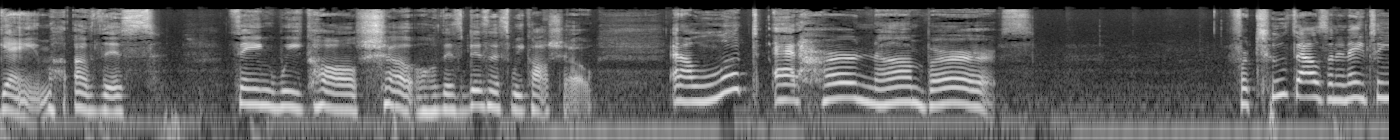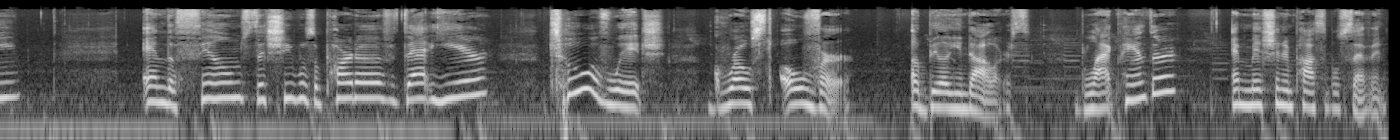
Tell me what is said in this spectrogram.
game of this thing we call show, this business we call show. And I looked at her numbers for 2018 and the films that she was a part of that year, two of which grossed over a billion dollars Black Panther and Mission Impossible 7.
